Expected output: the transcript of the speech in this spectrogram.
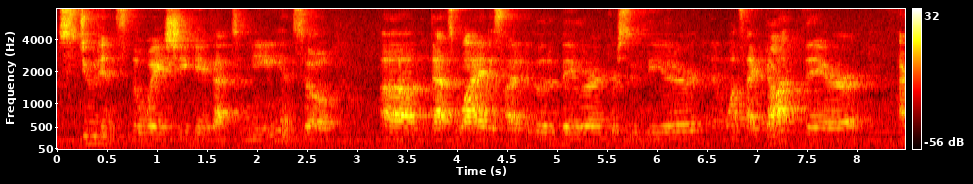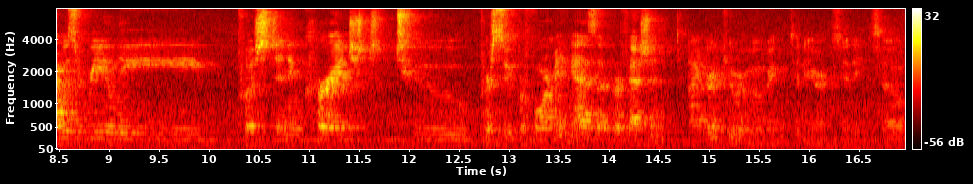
students the way she gave that to me, and so um, that's why I decided to go to Baylor and pursue theater. And once I got there, I was really pushed and encouraged to pursue performing as a profession. I heard you were moving to New York City, so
